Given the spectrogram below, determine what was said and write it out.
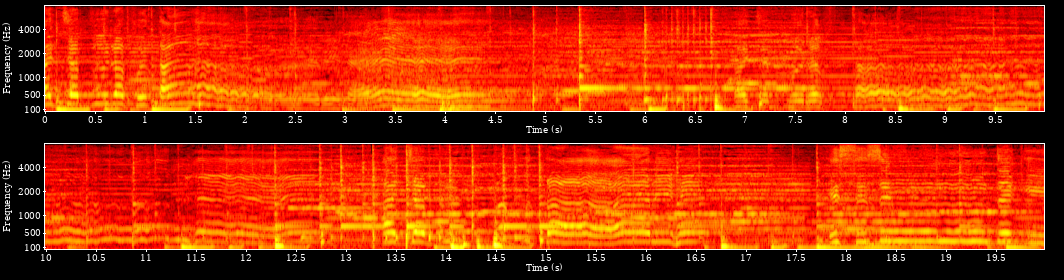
अजब रफ्तार है। अजब रफ्तार है। अजब रफ्तार है। इस ज़िंदगी की।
